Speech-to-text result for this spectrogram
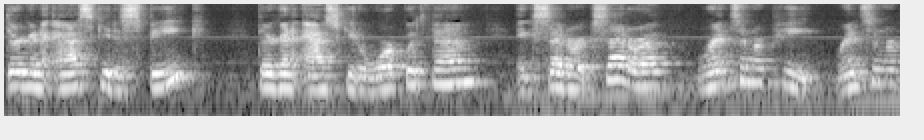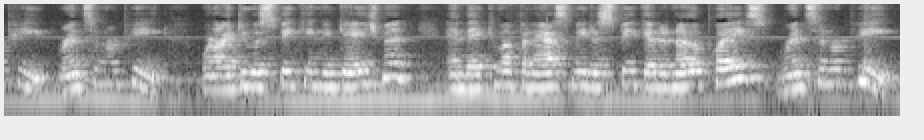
They're going to ask you to speak. They're going to ask you to work with them, etc., etc. Rinse and repeat, rinse and repeat, rinse and repeat. When I do a speaking engagement and they come up and ask me to speak at another place, rinse and repeat.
